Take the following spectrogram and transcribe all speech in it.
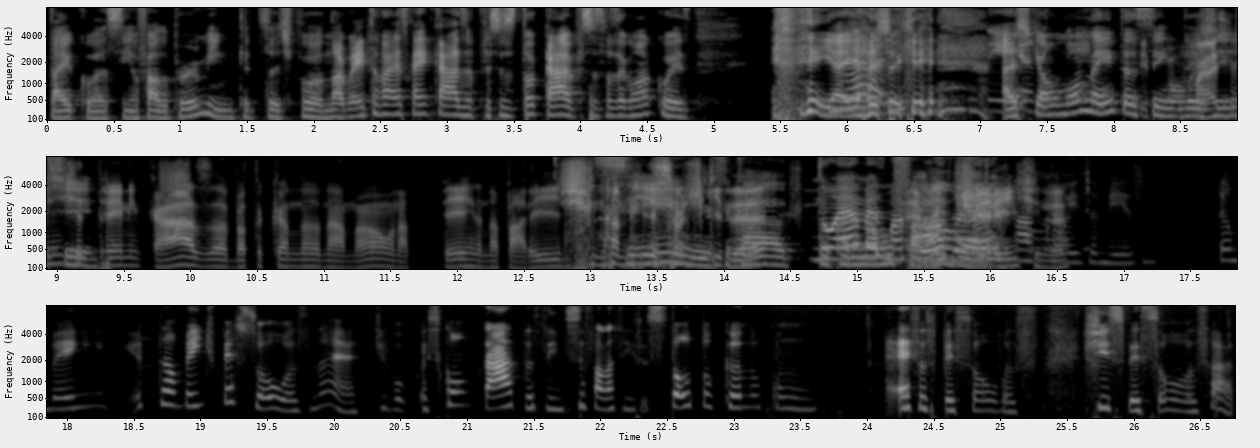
taiko, assim, eu falo por mim, que eu tô, tipo, não aguento mais ficar em casa, eu preciso tocar, eu preciso fazer alguma coisa. e aí Né? acho que Sim, acho que é um também. momento, E assim, por da mais que a gente... gente treine em casa, batucando na mão, na perna, na parede, na mesa, Sim, onde quiser. Não é a mesma almofada. coisa, é a diferente, mesma né? coisa mesmo. Também, e também de pessoas, né? Tipo, esse contato, assim, de você falar assim, estou tocando com essas pessoas, X pessoas, sabe?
